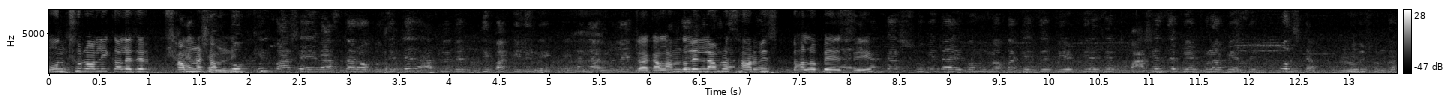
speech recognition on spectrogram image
মনসুর আলী কলেজের সামনাসামনি। দক্ষিণ পাশে রাস্তার অপোজিটে আপনাদের দীপা ক্লিনিক। এখানে আসলে যাক আলহামদুলিল্লাহ আমরা সার্ভিস ভালো পেয়েছি। এখানকার সুবিধা এবং লতাকে যে বেড দিয়েছে পাশে যে বেডগুলো পেয়েছে পরিষ্কার খুবই সুন্দর।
